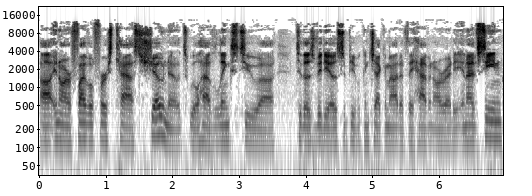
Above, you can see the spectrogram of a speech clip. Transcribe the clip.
uh, in our 501st Cast show notes, we'll have links to uh, to those videos so people can check them out if they haven't already. And I've seen,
